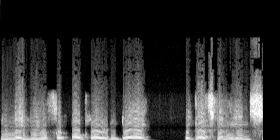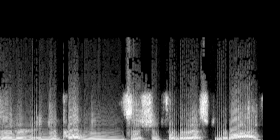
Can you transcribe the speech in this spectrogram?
you may be a football player today, but that's going to end sooner, and you're probably a musician for the rest of your life.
